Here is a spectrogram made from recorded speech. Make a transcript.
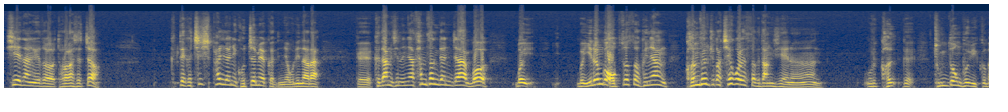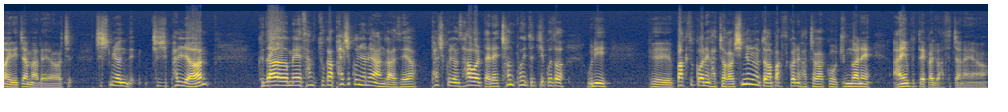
시해당해서 돌아가셨죠. 그때 그 78년이 고점이었거든요. 우리나라 그, 그 당시는요 삼성전자 뭐뭐 뭐 이런 거 없었어. 그냥 건설주가 최고였어 그 당시에는 우리 건, 그 중동 붐 있고 막 이랬단 말이에요. 70년 78년 그 다음에 상투가 89년에 안 가세요. 89년 4월달에 1000포인트 찍고서 우리 그 박스권에 갇혀가 16년 동안 박스권에 갇혀갖고 중간에 IMF 때까지 왔었잖아요.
